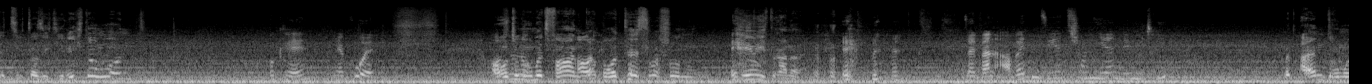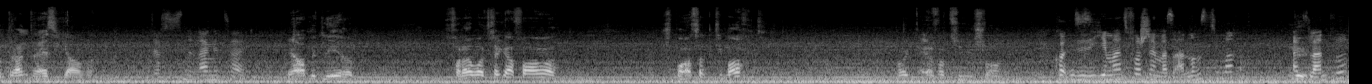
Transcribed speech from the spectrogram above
Jetzt sieht er sich die Richtung und. Okay, ja cool. Autonomes Fahren, Auto da baut Tesla schon ewig dran. Seit wann arbeiten Sie jetzt schon hier in dem Betrieb? Mit allem drum und dran 30 Jahre. Das ist eine lange Zeit. Ja, mit Lehre. Vater war Treckerfahrer. Spaß hat gemacht. Wollte einfach zugeschaut. Konnten Sie sich jemals vorstellen, was anderes zu machen? Als Nö. Landwirt?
